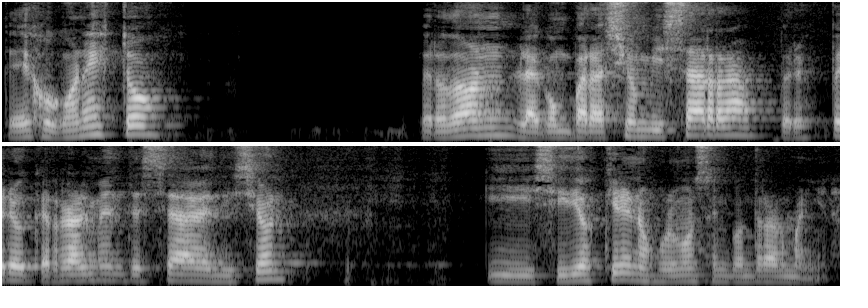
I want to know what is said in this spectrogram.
Te dejo con esto. Perdón la comparación bizarra, pero espero que realmente sea bendición. Y si Dios quiere nos volvemos a encontrar mañana.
